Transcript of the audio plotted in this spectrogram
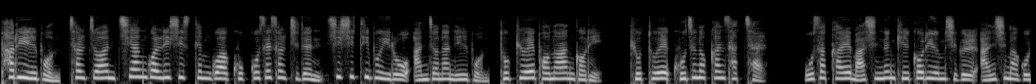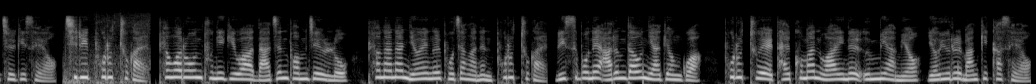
8위 일본. 철저한 치안관리 시스템과 곳곳에 설치된 CCTV로 안전한 일본. 도쿄의 번화한 거리. 교토의 고즈넉한 사찰. 오사카의 맛있는 길거리 음식을 안심하고 즐기세요. 7위 포르투갈. 평화로운 분위기와 낮은 범죄율로 편안한 여행을 보장하는 포르투갈. 리스본의 아름다운 야경과 포르투의 달콤한 와인을 음미하며 여유를 만끽하세요.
